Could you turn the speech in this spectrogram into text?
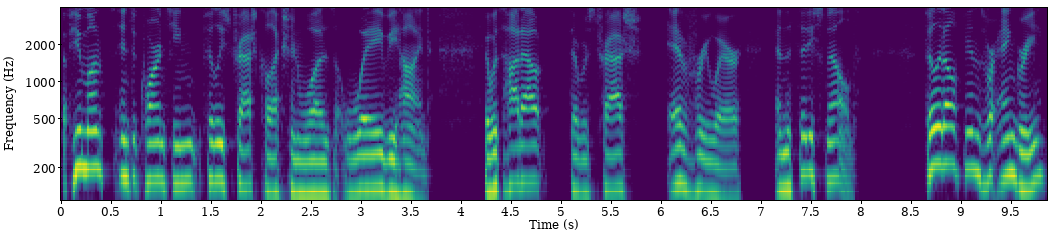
A few months into quarantine, Philly's trash collection was way behind. It was hot out, there was trash everywhere, and the city smelled. Philadelphians were angry,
